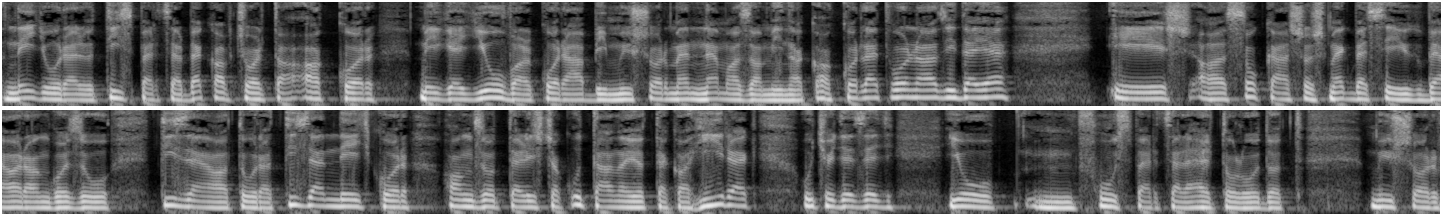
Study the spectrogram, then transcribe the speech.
négy óra előtt tíz perccel bekapcsolta, akkor még egy jóval korábbi műsor ment, nem az, aminek akkor lett volna az ideje, és a szokásos megbeszéljük bearangozó 16 óra 14-kor hangzott el, és csak utána jöttek a hírek, úgyhogy ez egy jó 20 mm, perccel eltolódott műsor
